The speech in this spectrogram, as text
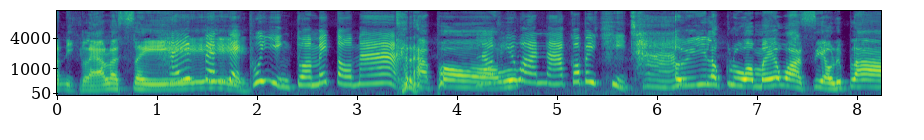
รอีกแล้วล่ะสิให้เป็นเด็กผู้หญิงตัวไม่โตมาก ครับผมแล้วพี่วานนะก็ไปขี่ช้างเอ้ยเรากลัวไหมหวาดเสียวหรือเปล่า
